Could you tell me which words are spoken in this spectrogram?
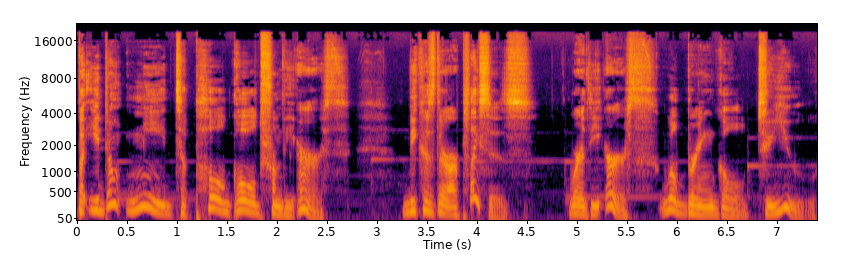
But you don't need to pull gold from the earth, because there are places where the earth will bring gold to you.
